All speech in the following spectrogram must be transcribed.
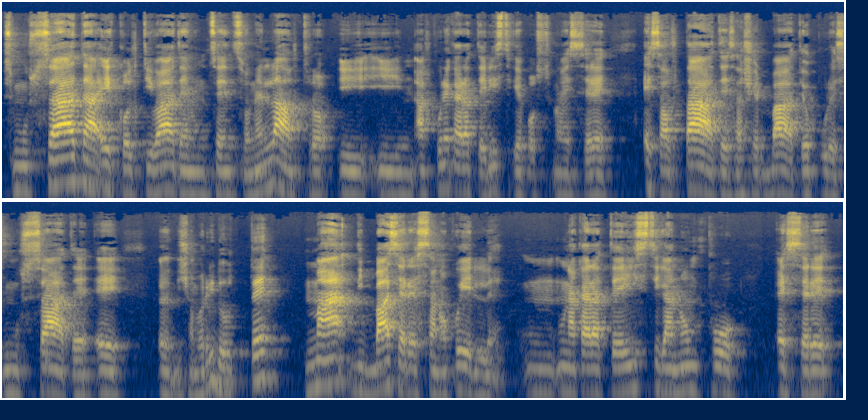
smussata e coltivata in un senso o nell'altro. I, i, alcune caratteristiche possono essere esaltate, esacerbate oppure smussate e eh, diciamo ridotte, ma di base restano quelle. una caratteristica non può essere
